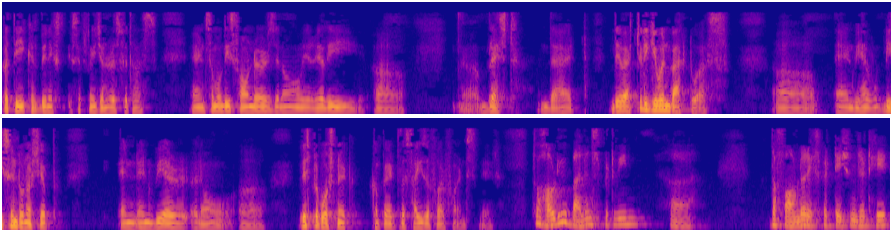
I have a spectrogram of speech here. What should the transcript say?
Pratik has been ex- exceptionally generous with us. And some of these founders, you know, we're really uh, uh, blessed that they've actually given back to us. Uh, and we have decent ownership and, and we are, you know, uh, disproportionate compared to the size of our funds there. So how do you balance between uh, the founder expectation that hey,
